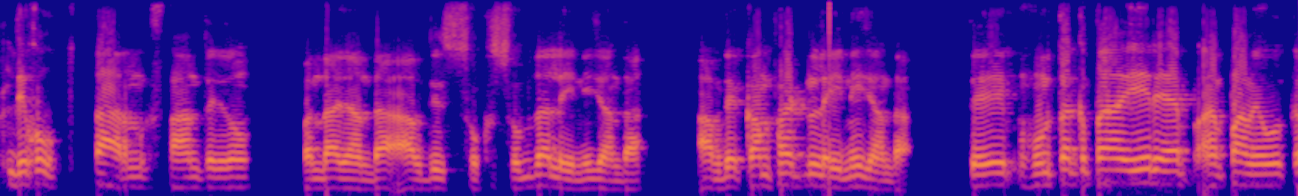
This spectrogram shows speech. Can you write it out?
ਦੇਖੋ, ਧਾਰਮਿਕ ਸਥਾਨ ਤੇ ਜਦੋਂ ਬੰਦਾ ਜਾਂਦਾ, ਆਪਦੀ ਸੁੱਖ ਸੁਵਿਧਾ ਲਈ ਨਹੀਂ ਜਾਂਦਾ, ਆਪਦੇ ਕੰਫਰਟ ਲਈ ਨਹੀਂ ਜਾਂਦਾ, ਤੇ ਹੁਣ ਤੱਕ ਤਾਂ ਇਹ ਰਿਹਾ ਭਾਵੇਂ ਉਹ ਇੱਕ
